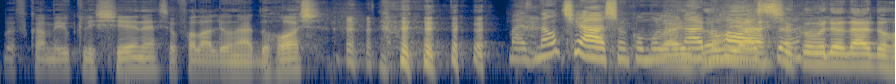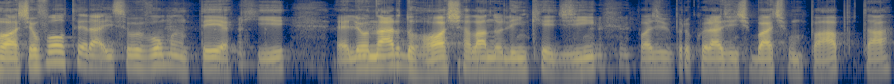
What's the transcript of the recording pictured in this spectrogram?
Vai ficar meio clichê, né? Se eu falar Leonardo Rocha. Mas não te acham como Mas Leonardo não Rocha. Não me acham como Leonardo Rocha. Eu vou alterar isso, eu vou manter aqui. É Leonardo Rocha lá no LinkedIn. Pode me procurar, a gente bate um papo, tá?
